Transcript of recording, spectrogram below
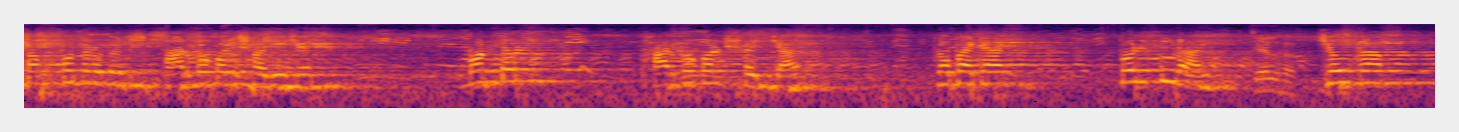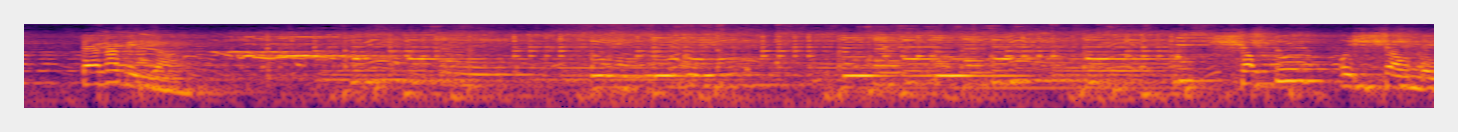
সম্পূর্ণরূপে করে সাজিয়েছেন। মণ্ডল থার্মোকল সজ্জা। প্রোপাইটার পল্টু রায় জৌগ্রাম ট্যাগাবেরিয়া শব্দ সাউন্ডে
